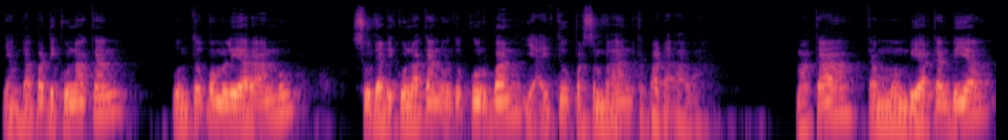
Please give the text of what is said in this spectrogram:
yang dapat digunakan untuk pemeliharaanmu sudah digunakan untuk kurban, yaitu persembahan kepada Allah. Maka kamu membiarkan dia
